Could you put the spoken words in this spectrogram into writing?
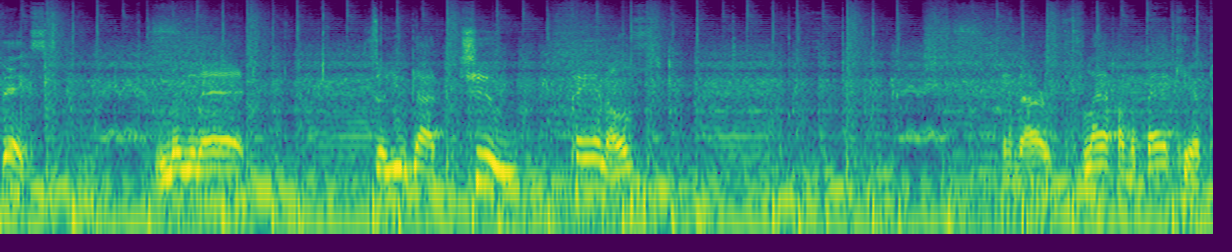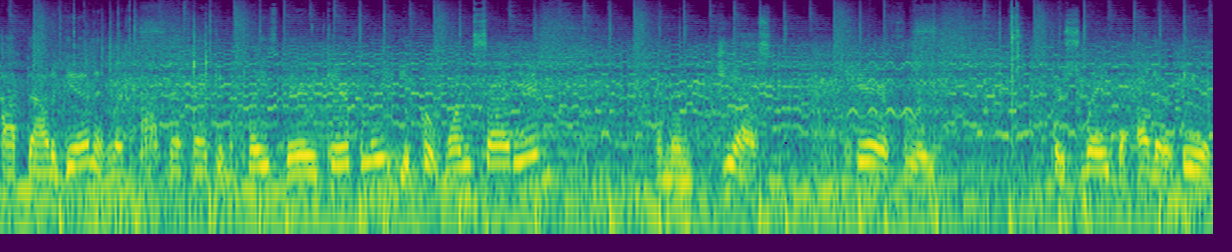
fixed. Look at that. So you've got two panels and our flap on the back here popped out again and let's pop that back into place very carefully. You put one side in and then just carefully persuade the other in.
